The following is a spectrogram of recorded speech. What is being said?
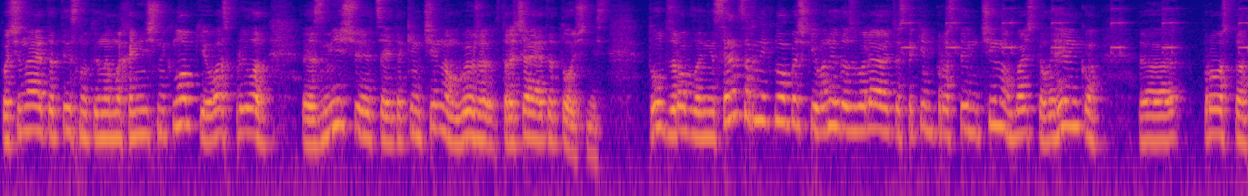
починаєте тиснути на механічні кнопки, і у вас прилад е, зміщується, і таким чином ви вже втрачаєте точність. Тут зроблені сенсорні кнопочки, вони дозволяють ось таким простим чином, бачите, легенько, е, просто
